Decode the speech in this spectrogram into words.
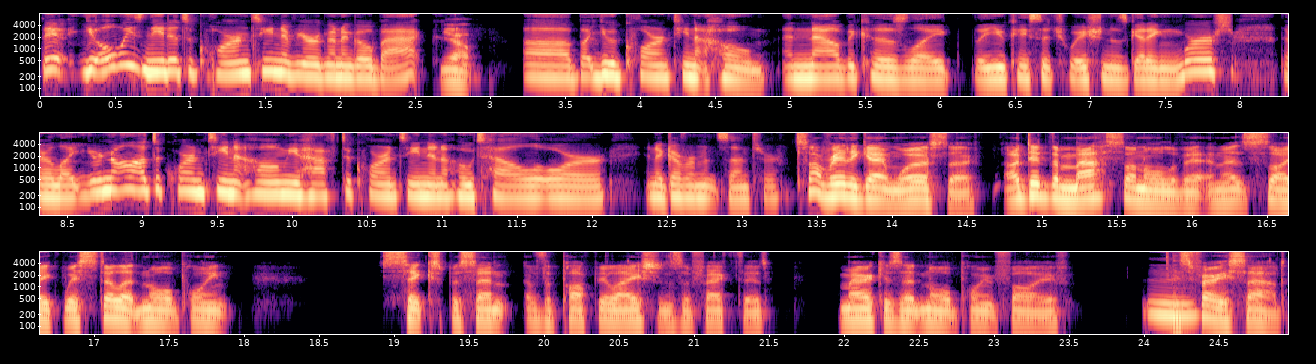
they you always needed to quarantine if you were gonna go back. Yeah, Uh, but you would quarantine at home. And now because like the UK situation is getting worse, they're like, you're not allowed to quarantine at home. You have to quarantine in a hotel or in a government center. it's not really getting worse though. I did the maths on all of it, and it's like we're still at 0.6 percent of the population's affected. America's at 0.5. It's Mm. very sad.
